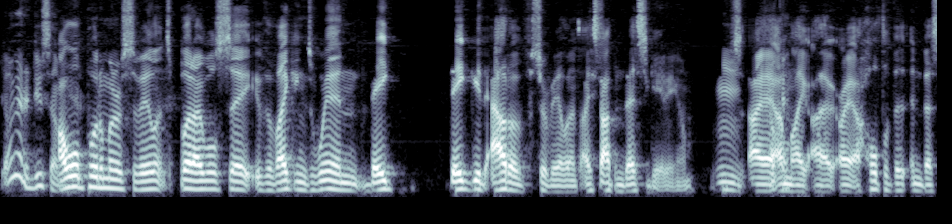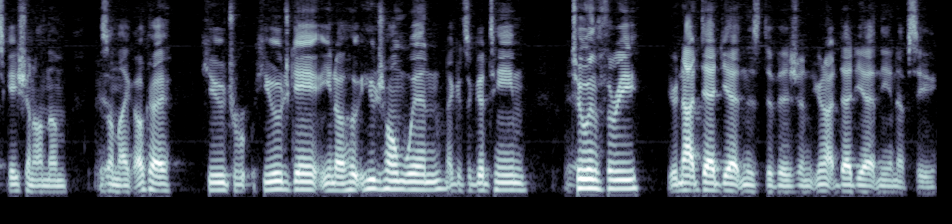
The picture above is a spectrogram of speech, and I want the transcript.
y'all got to do something. I won't put them under surveillance, but I will say if the Vikings win, they they get out of surveillance. I stop investigating them. Mm, I, Okay. I'm like, I, I halt the investigation on them because I'm like, okay, huge, huge game, you know, huge home win against a good team. Yeah. Two and three, you're not dead yet in this division. You're not dead yet in the NFC.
